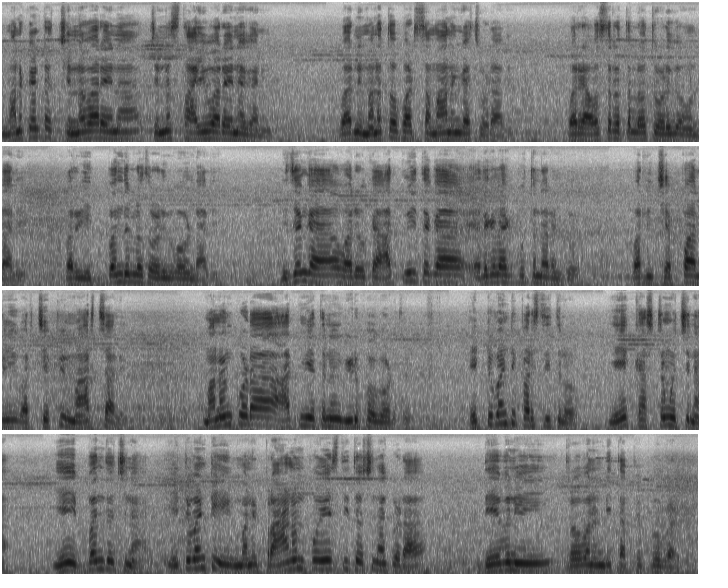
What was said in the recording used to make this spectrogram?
మనకంటే చిన్నవారైనా చిన్న స్థాయి వారైనా కానీ వారిని మనతో పాటు సమానంగా చూడాలి. వారి అవసరతల్లో తోడుగా ఉండాలి. వారి ఇబ్బందుల్లో తోడుగా ఉండాలి. నిజంగా వారు ఒక ఆత్మీయతగా ఎదగలేకపోతున్నారనుకో వారిని చెప్పాలి వారు చెప్పి మార్చాలి. మనం కూడా ఆత్మీయతను విడిపోకూడదు. ఎటువంటి పరిస్థితిలో ఏ కష్టం వచ్చినా ఏ ఇబ్బంది వచ్చినా ఎటువంటి మన ప్రాణం పోయే స్థితి వచ్చినా కూడా దేవుని త్రోవ నుండి తప్పిపోకూడదు.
